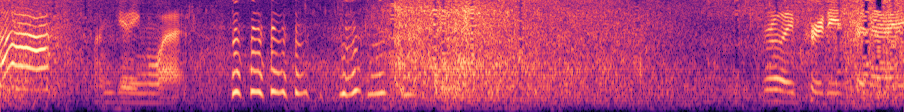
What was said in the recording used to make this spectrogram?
Ah! I'm getting wet. it's really pretty today.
